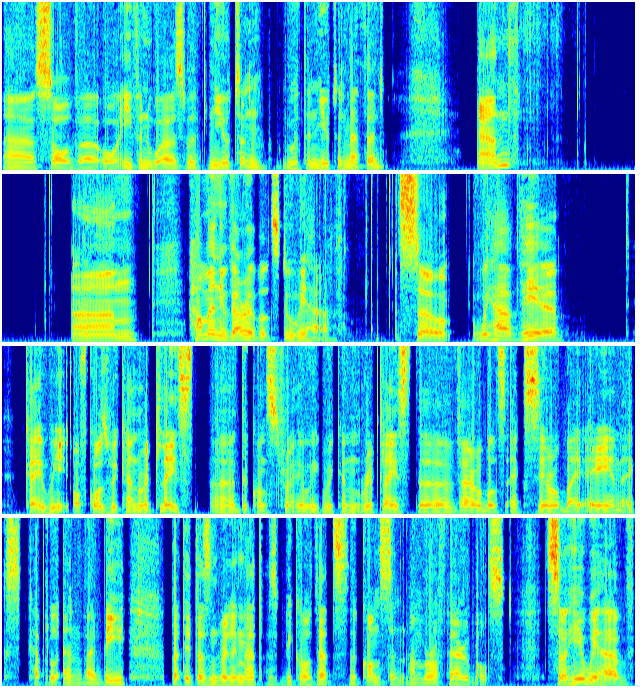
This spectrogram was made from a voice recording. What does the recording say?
uh, solver or even worse with Newton, with the Newton method. And um, how many variables do we have? So we have here Okay, we of course we can replace uh, the constraint. We, we can replace the variables x0 by a and x capital N by b, but it doesn't really matter because that's the constant number of variables. So here we have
